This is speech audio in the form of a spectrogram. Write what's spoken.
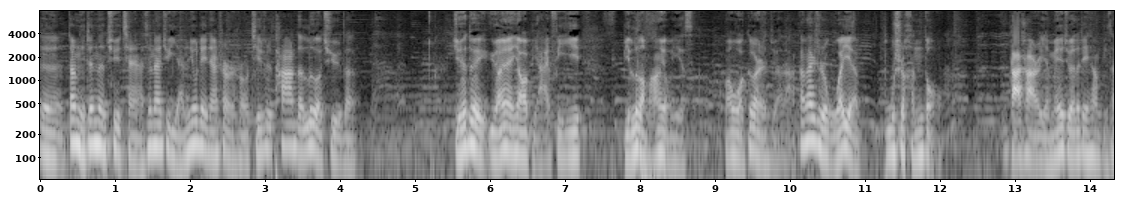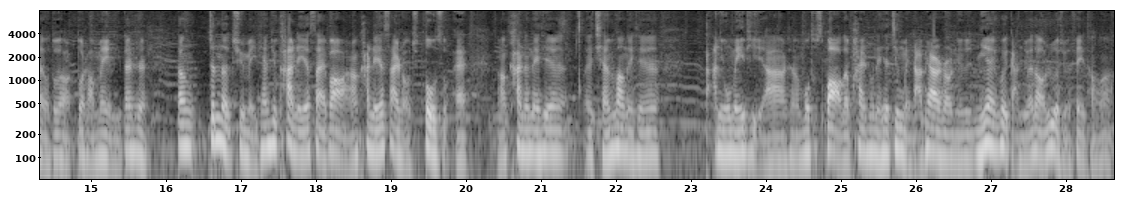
呃，当你真的去潜下心来去研究这件事儿的时候，其实它的乐趣的绝对远远要比 F 一、比勒芒有意思。我我个人觉得，刚开始我也不是很懂达喀尔，也没觉得这项比赛有多少多少魅力。但是，当真的去每天去看这些赛报，然后看这些赛手去斗嘴，然后看着那些呃前方那些。大牛媒体啊，像 Motorsport 拍出那些精美大片的时候，你你也会感觉到热血沸腾啊。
